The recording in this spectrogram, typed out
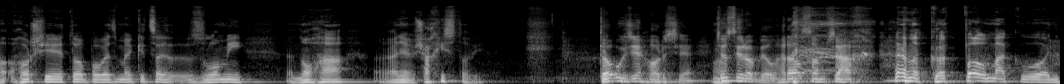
Horšie je to, povedzme, keď sa zlomí noha, ja neviem, šachistovi to už je horšie. Čo no. si robil? Hral som šach. Áno, kopol ma kôň.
